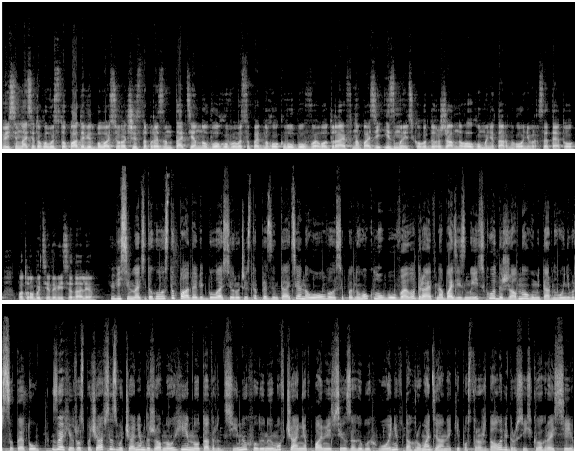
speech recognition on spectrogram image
18 листопада відбулася урочиста презентація нового велосипедного клубу Велодрайв на базі Ізмильського державного гуманітарного університету. Подробиці дивіться далі. 18 листопада відбулася урочиста презентація нового велосипедного клубу Велодрайв на базі Зміївського державного гуманітарного університету. Захід розпочався звучанням державного гімну та традиційною хвилиною мовчання в пам'ять всіх загиблих воїнів та громадян, які постраждали від російської агресії.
